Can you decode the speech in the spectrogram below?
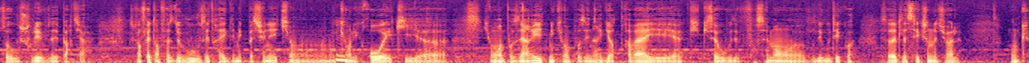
ça va vous saouler, vous allez partir. Parce qu'en fait, en face de vous, vous êtes avec des mecs passionnés qui ont, qui mm. ont les crocs et qui, euh, qui ont imposé un rythme et qui ont imposé une rigueur de travail et euh, qui, ça va vous forcément euh, vous dégoûter. Quoi. Ça va être la sélection naturelle. Donc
